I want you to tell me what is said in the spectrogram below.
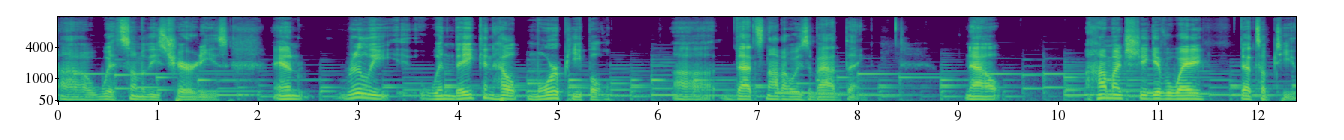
uh, with some of these charities, and really when they can help more people, uh, that's not always a bad thing. Now, how much do you give away? That's up to you.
